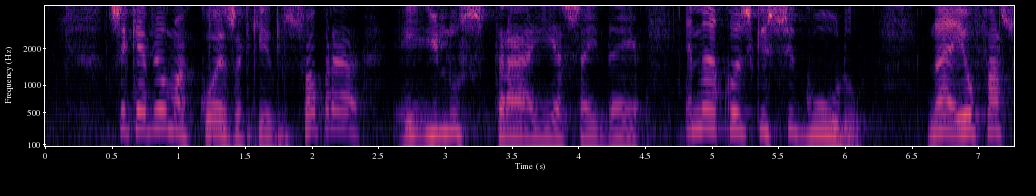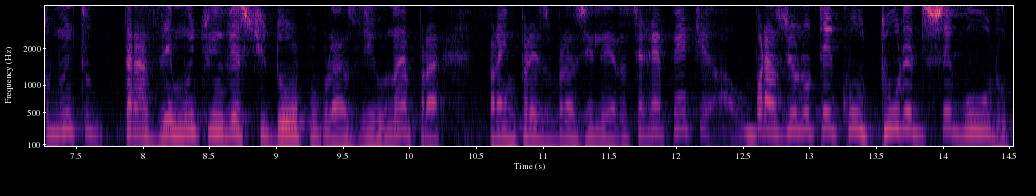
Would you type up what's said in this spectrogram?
Você quer ver uma coisa aqui, só para ilustrar aí essa ideia? É a mesma coisa que seguro. Né? Eu faço muito, trazer muito investidor para o Brasil, né? para empresas brasileiras. De repente, o Brasil não tem cultura de seguro.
